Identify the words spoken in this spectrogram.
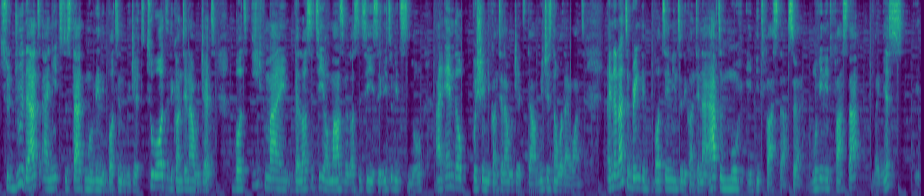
to do that, I need to start moving the button widget towards the container widget. But if my velocity or mouse velocity is a little bit slow, I end up pushing the container widget down, which is not what I want. In order to bring the button into the container, I have to move a bit faster. So moving it faster like this, it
